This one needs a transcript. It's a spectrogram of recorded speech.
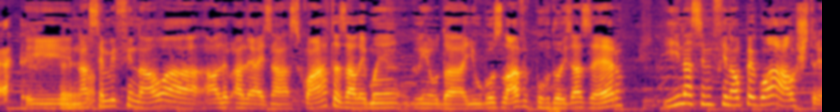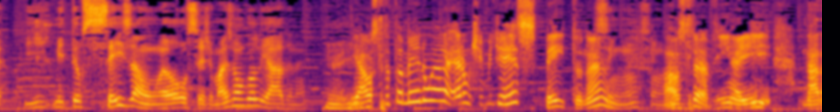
E na semifinal, a, a aliás, nas quartas, a Alemanha ganhou da Iugoslávia por 2 a 0 E na semifinal pegou a Áustria e meteu 6 a 1 ou seja, mais uma goleada, né? E a Áustria também não era, era um time de respeito, né? Sim, sim. A Áustria vinha aí na,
